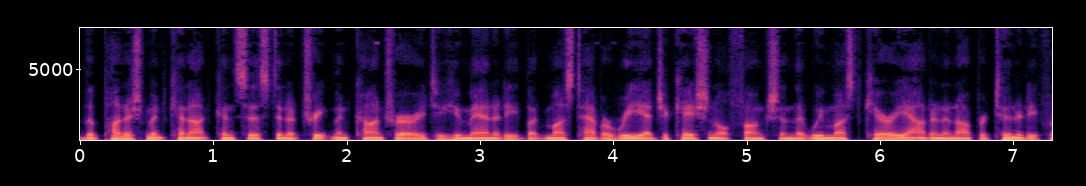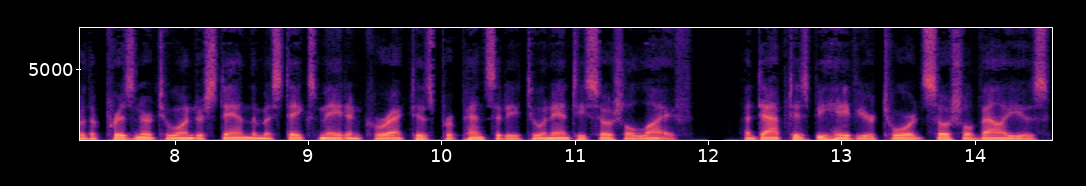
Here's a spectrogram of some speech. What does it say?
the punishment cannot consist in a treatment contrary to humanity but must have a re educational function that we must carry out and an opportunity for the prisoner to understand the mistakes made and correct his propensity to an antisocial life, adapt his behavior towards social values,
